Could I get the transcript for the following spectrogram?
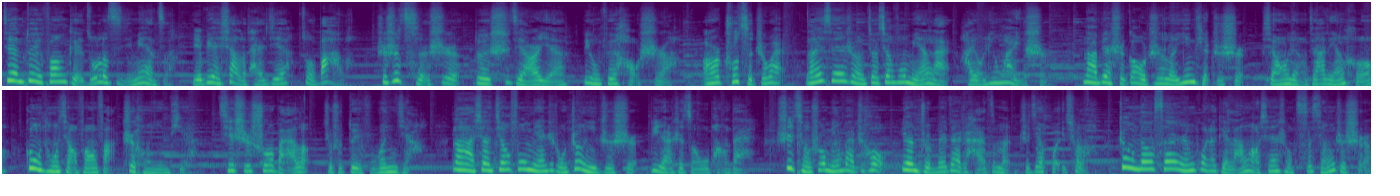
见对方给足了自己面子，也便下了台阶作罢了。只是此事对师姐而言并非好事啊。而除此之外，蓝先生叫江丰棉来，还有另外一事。那便是告知了阴铁之事，想要两家联合，共同想方法制衡阴铁。其实说白了就是对付温家。那像江丰棉这种正义之士，必然是责无旁贷。事情说明白之后，便准备带着孩子们直接回去了。正当三人过来给蓝老先生辞行之时，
